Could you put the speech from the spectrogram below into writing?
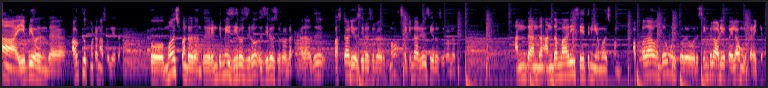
நான் எப்படி இந்த அவுட்லுக் மட்டும் நான் சொல்லிடுறேன். இப்போ மர்ச் பண்றது வந்து ரெண்டுமே ஜீரோ ஜீரோ ஜீரோ ஜீரோல அதாவது ஃபர்ஸ்ட் ஆடியோ ஜீரோ ஜீரோ இருக்கணும் செகண்ட் ஆடியோ ஜீரோ ஜீரோல இருக்கணும். அந்த அந்த அந்த மாதிரி சேர்த்து நீங்க மர்ச் பண்ணணும். அப்பதான் வந்து உங்களுக்கு ஒரு ஒரு சிங்கிள் ஆடியோ ஃபைலா உங்களுக்கு கிடைக்கும்.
